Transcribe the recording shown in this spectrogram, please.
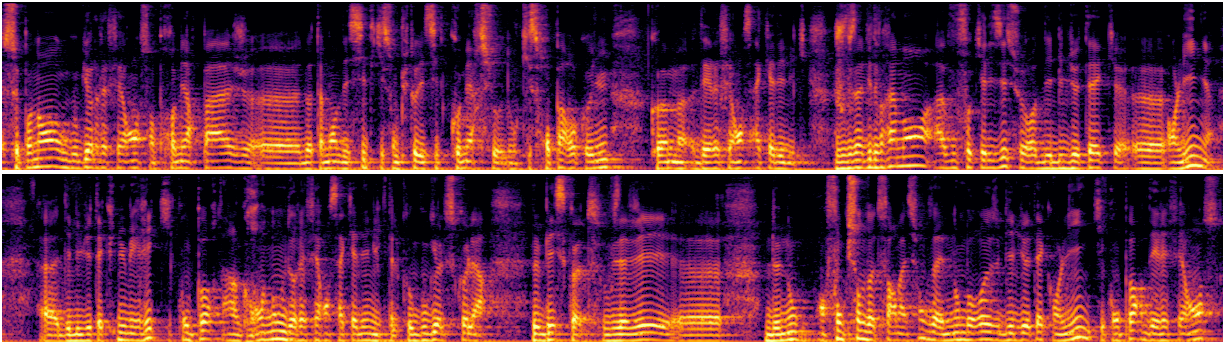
cependant, Google référence en première page, notamment des sites qui sont plutôt des sites commerciaux, donc qui ne seront pas reconnus comme des références académiques. Je vous invite vraiment à vous focaliser sur des bibliothèques en ligne, des bibliothèques numériques qui comportent un grand nombre de références académiques, telles que Google Scholar, le BScott, vous avez euh, de en fonction de votre formation, vous avez de nombreuses bibliothèques en ligne qui comportent des références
